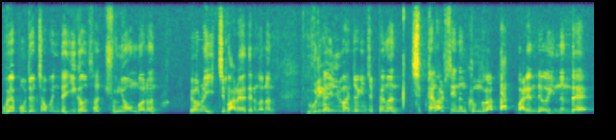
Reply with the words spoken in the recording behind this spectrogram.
왜 보전 처분인데 이것서 중요한 거는 여러분이 잊지 말아야 되는 거는 우리가 일반적인 집행은 집행할 수 있는 근거가 딱 마련되어 있는데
